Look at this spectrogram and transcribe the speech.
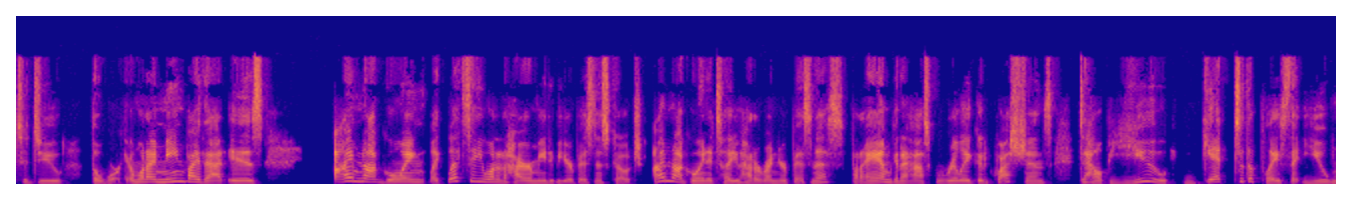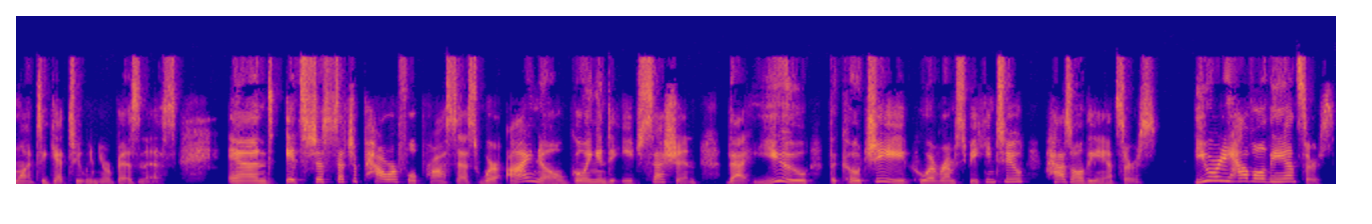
to do the work and what i mean by that is I'm not going, like, let's say you wanted to hire me to be your business coach. I'm not going to tell you how to run your business, but I am going to ask really good questions to help you get to the place that you want to get to in your business. And it's just such a powerful process where I know going into each session that you, the coachee, whoever I'm speaking to, has all the answers. You already have all the answers.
